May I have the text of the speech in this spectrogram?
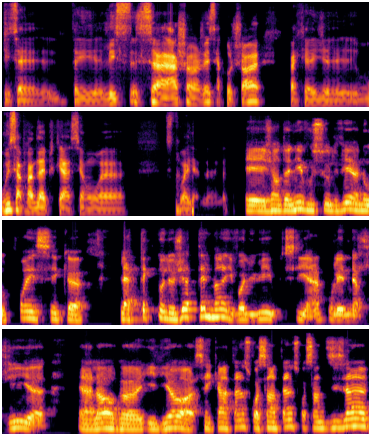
puis ça a changé, ça coûte cher. oui, ça prend de l'application citoyenne. Et Jean-Denis, vous soulevez un autre point, c'est que la technologie a tellement évolué aussi hein, pour l'énergie. Euh, alors, euh, il y a 50 ans, 60 ans, 70 ans,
